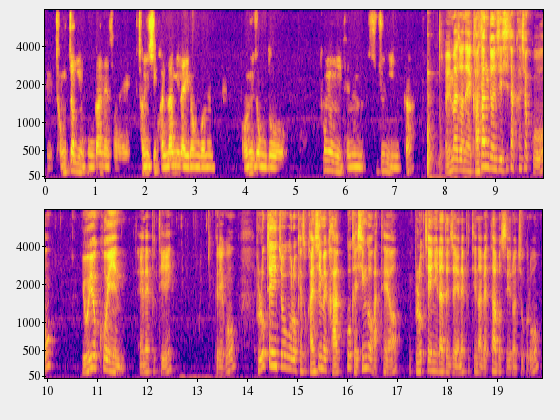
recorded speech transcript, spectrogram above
그 정적인 공간에서의 전시 관람이나 이런 거는 어느 정도 통용이 되는 수준이니까 얼마 전에 가상 전시 시작하셨고 요요코인 NFT 그리고 블록체인 쪽으로 계속 관심을 갖고 계신 것 같아요. 블록체인이라든지 NFT나 메타버스 이런 쪽으로.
